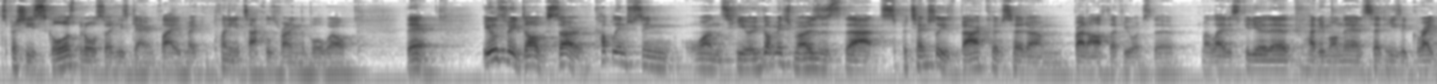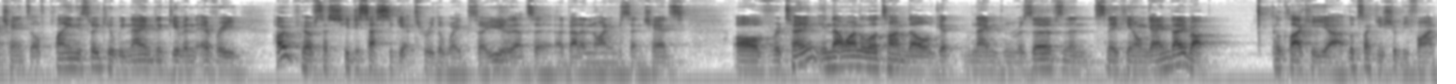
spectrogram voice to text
especially his scores, but also his gameplay, making plenty of tackles, running the ball well. There. Eels v Dogs. So, a couple interesting ones here. We've got Mitch Moses that potentially is back. I've said um, Brad Arthur, if you watched the my latest video there, had him on there and said he's a great chance of playing this week. He'll be named and given every hope. He just has to get through the week. So, usually that's a, about a 90% chance of returning. In that one, a lot of time they'll get named in reserves and then sneak in on game day, but look like he uh, looks like he should be fine.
